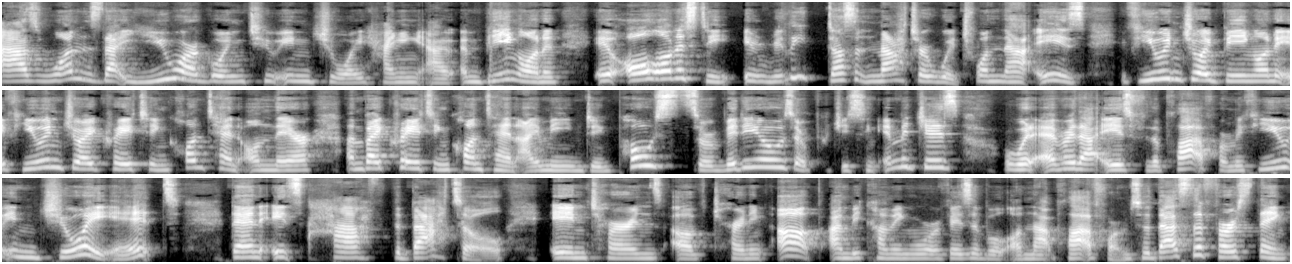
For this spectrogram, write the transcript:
as ones that you are going to enjoy hanging out and being on. And in all honesty, it really doesn't matter which one that is. If you enjoy being on it, if you enjoy creating content on there, and by creating content, I mean doing posts or videos or producing images or whatever that is for the platform, if you enjoy it, then it's half the battle in terms of turning up and becoming more visible on that platform. So that's the first thing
